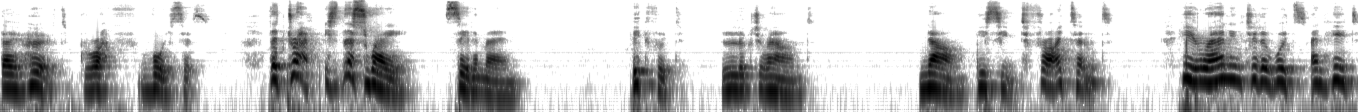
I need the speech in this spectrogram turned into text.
they heard gruff voices. The trap is this way, said a man. Bigfoot looked around. Now he seemed frightened. He ran into the woods and hid.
